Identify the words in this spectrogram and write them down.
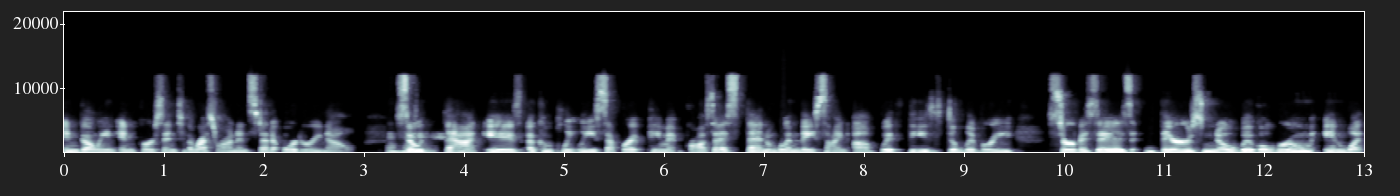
and going in person to the restaurant instead of ordering out. Mm-hmm. So that is a completely separate payment process than when they sign up with these delivery services, there's no wiggle room in what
